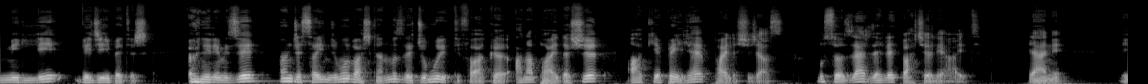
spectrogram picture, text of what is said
milli vecibedir. Önerimizi önce Sayın Cumhurbaşkanımız ve Cumhur İttifakı ana paydaşı AKP ile paylaşacağız. Bu sözler Devlet Bahçeli'ye ait. Yani e,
